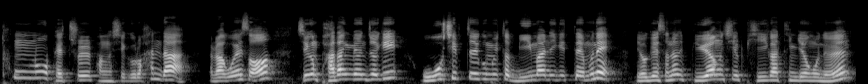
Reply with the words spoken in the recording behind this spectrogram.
통로 배출 방식으로 한다라고 해서 지금 바닥 면적이 50제곱미터 미만이기 때문에 여기에서는 요양실 B 같은 경우는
